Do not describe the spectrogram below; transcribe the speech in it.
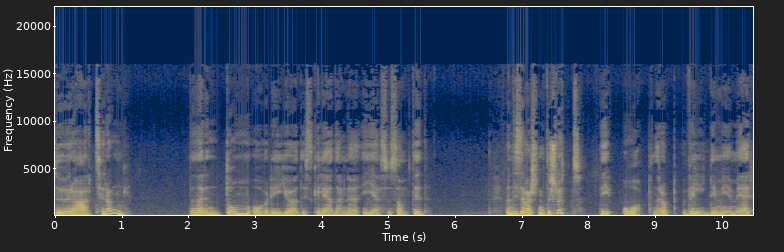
Døra er trang. Den er en dom over de jødiske lederne i Jesus samtid. Men disse versene til slutt de åpner opp veldig mye mer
